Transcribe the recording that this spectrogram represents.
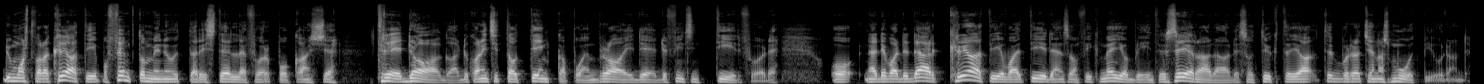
du måste vara kreativ på 15 minuter istället för på kanske tre dagar. Du kan inte sitta och tänka på en bra idé, det finns inte tid för det. Och när det var det där kreativa i tiden som fick mig att bli intresserad av det så tyckte jag att det började kännas motbjudande.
